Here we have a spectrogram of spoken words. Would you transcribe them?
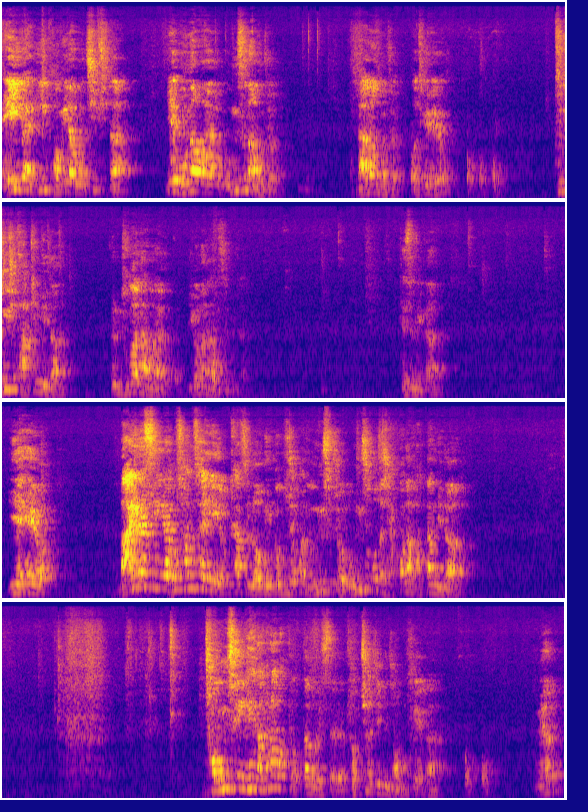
a가 이 범위라고 칩시다. 얘 뭐 나와요? 음수 나오죠. 나눠보죠. 어떻게 돼요? 부등식 바뀝니다. 그럼 누가 남아요? 이것만 남습니다. 됐습니까? 이해해요? 마이너스 1하고 3 사이에 이 값을 넣으면 이거 무조건 음수죠. 음수보다 작거나 같답니다. 정수인 해가 하나밖에 없다고 했어요. 겹쳐지는 정수해가. 그러면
